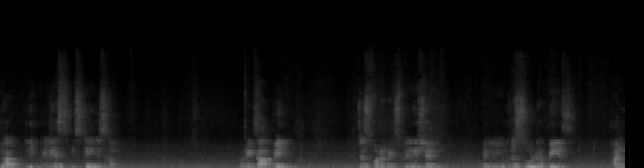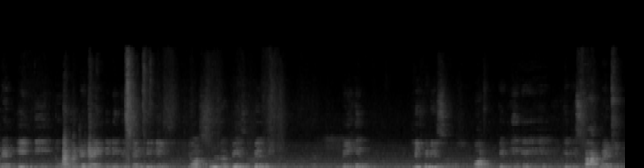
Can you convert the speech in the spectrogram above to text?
your liquidious stage is coming an example just for an explanation when you use a solder paste 180 to 190 degree centigrade your solder paste will be in liquidious or it, it, it, start melting.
